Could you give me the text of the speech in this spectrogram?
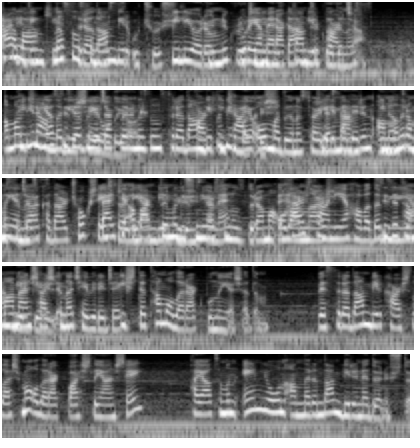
Hayal Merhaba, edin ki nasılsınız? sıradan bir uçuş. Biliyorum, Günlük buraya meraktan bir tıkladınız. parça. Ama Peki bir anda size bir şey duyacaklarınızın sıradan Farklı bir bir hikaye bakış, olmadığını söylesem kelimelerin anlatamayacağı kadar çok şey Belki bir abarttığımı gülümseme düşünüyorsunuzdur ama ve her olanlar saniye havada sizi tamamen bir şaşkına çevirecek. İşte tam olarak bunu yaşadım. Ve sıradan bir karşılaşma olarak başlayan şey hayatımın en yoğun anlarından birine dönüştü.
